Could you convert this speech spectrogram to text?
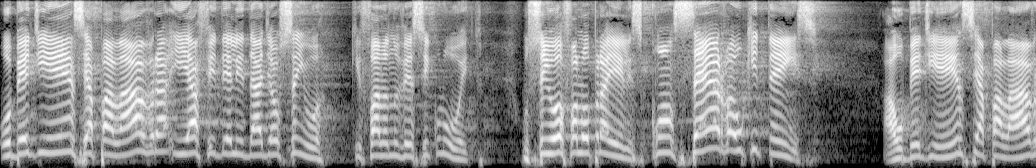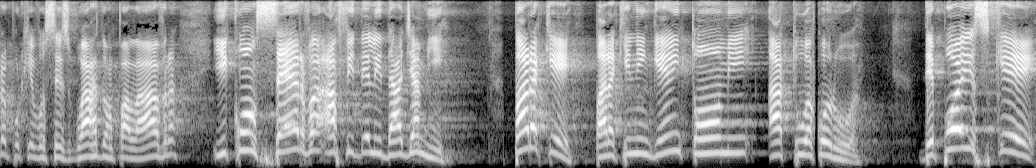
Obediência à palavra e a fidelidade ao Senhor, que fala no versículo 8. O Senhor falou para eles: Conserva o que tens. A obediência à palavra, porque vocês guardam a palavra, e conserva a fidelidade a mim. Para quê? Para que ninguém tome a tua coroa. Depois que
